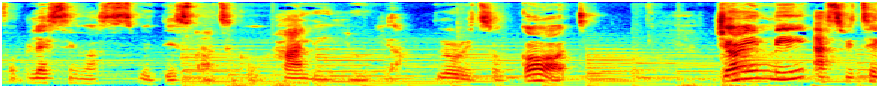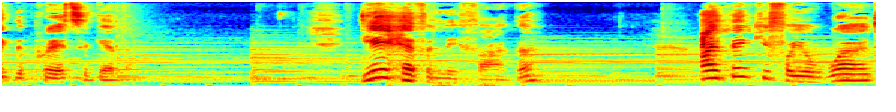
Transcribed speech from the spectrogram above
for blessing us with this article. Hallelujah. Glory to God. Join me as we take the prayer together. Dear Heavenly Father, I thank you for your word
